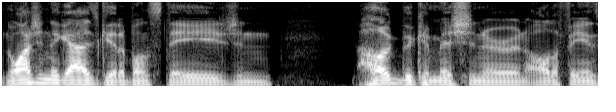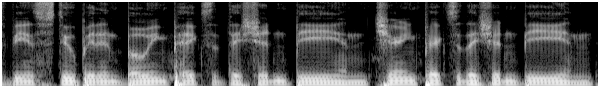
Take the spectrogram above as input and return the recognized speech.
Watching the guys get up on stage and hug the commissioner and all the fans being stupid and booing picks that they shouldn't be and cheering picks that they shouldn't be and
